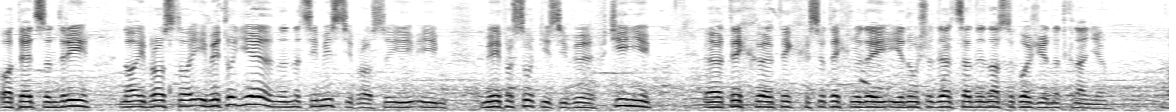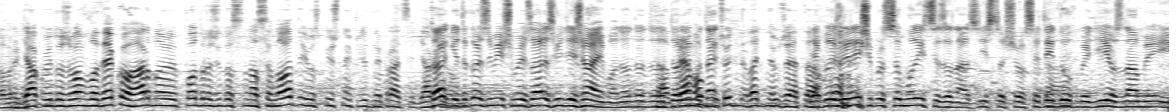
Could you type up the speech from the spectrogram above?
отець Андрій. Ну і просто і ми тут є на цій місці просто, і, і ми присутність і в, в тіні тих, е, тих святих людей. І я думаю, що для- це для нас також є натхнення. Добре, дякую дуже вам, Владико. Гарної подорожі до на синод і успішної плідної праці. Дякую. Так, вам. я також розумію, що ми зараз від'їжджаємо. Ну, до, Та, до прямо так, чуть ледь не вже так. як ближніше просто молитися за нас. Дійсно, що Святий Дух би діяв з нами і,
